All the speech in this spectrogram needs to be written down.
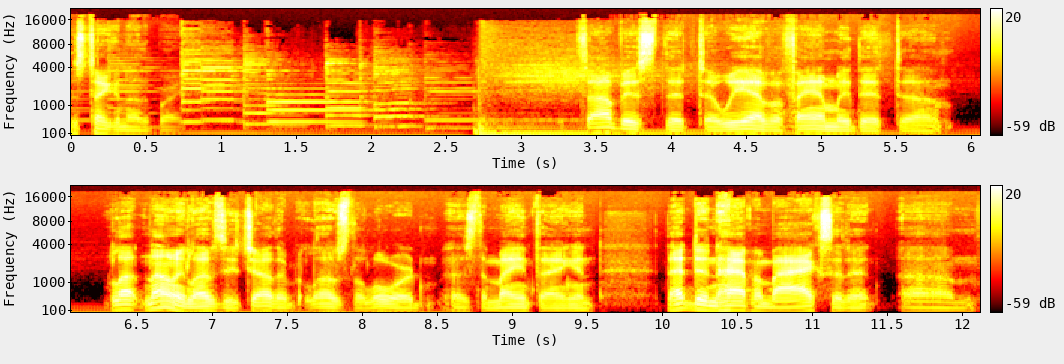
Let's take another break. It's obvious that uh, we have a family that uh, lo- not only loves each other but loves the Lord as the main thing, and that didn't happen by accident. Um,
